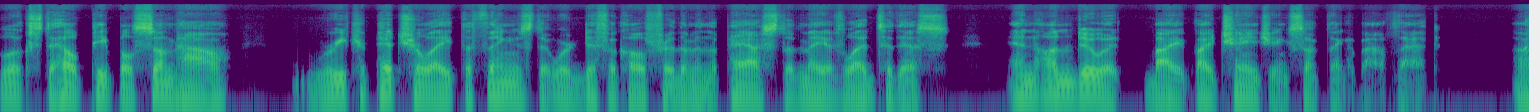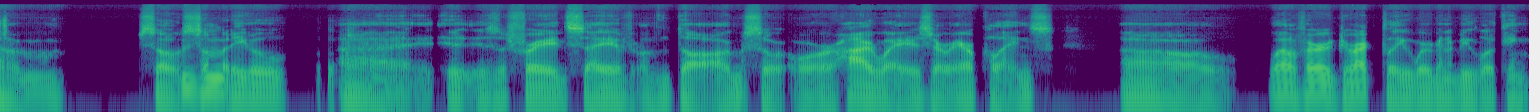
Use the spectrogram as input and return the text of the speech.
looks to help people somehow recapitulate the things that were difficult for them in the past that may have led to this and undo it by by changing something about that. Um, so mm-hmm. somebody who uh, is afraid, say, of, of dogs or, or, highways or airplanes, uh, well, very directly, we're going to be looking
